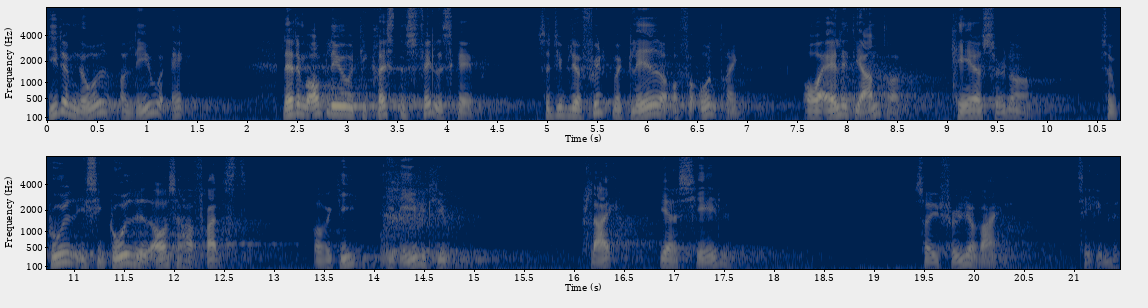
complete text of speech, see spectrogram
Giv dem noget at leve af. Lad dem opleve de kristnes fællesskab, så de bliver fyldt med glæde og forundring over alle de andre kære syndere, som Gud i sin godhed også har frelst og vil give et evigt liv. Plej jeres sjæle, så I følger vejen til himlen.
